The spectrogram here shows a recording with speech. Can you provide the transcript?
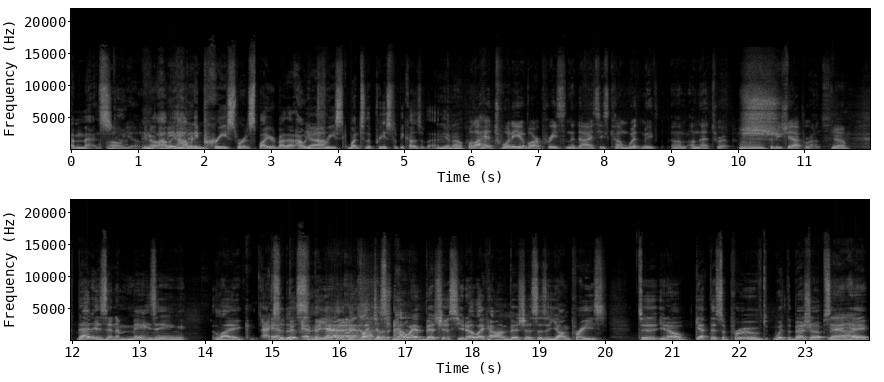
immense. Oh, yeah. You know, how, mean, many, how many priests were inspired by that? How many Yeah. priests went to the priesthood because of that? You mm-hmm. know, Well, I had 20 of our priests in the diocese come with me um, on that trip mm-hmm. to be chaperones. yeah. That is an amazing like Exodus? ambi- yeah, and like just how ambitious, you know, like how ambitious as a young priest to you know get this approved with the bishop saying, Yeah. "Hey,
